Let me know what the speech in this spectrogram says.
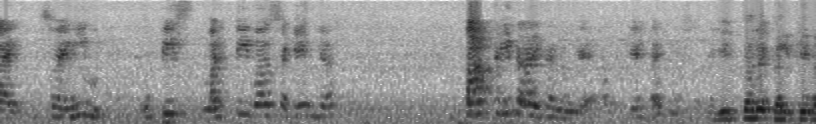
I so any Uppi multiverse again Part 3 ತರ ಇದೆ ನಮ್ಗೆ. ಅದು ಕೇಳ್ತಾ ಇದ್ದೀನಿ. ಈ ತರ ಕಲ್ಕಿನ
